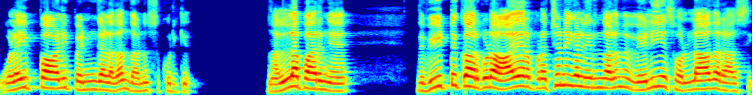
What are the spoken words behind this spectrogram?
உழைப்பாளி பெண்களை தான் தனுசு குறிக்குது. நல்லா பாருங்க. இந்த வீட்டுக்கார் கூட ஆயிரம் பிரச்சனைகள் இருந்தாலும் வெளியே சொல்லாத ராசி.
